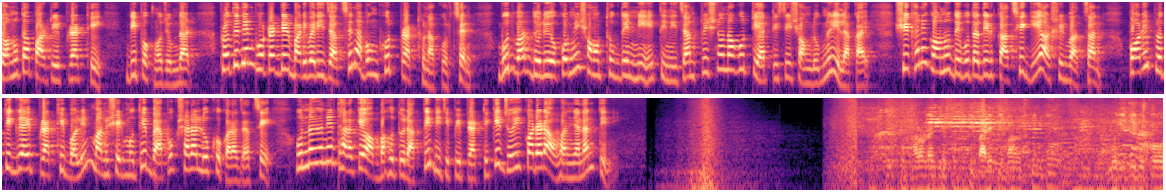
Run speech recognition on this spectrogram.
জনতা পার্টির প্রার্থী দীপক মজুমদার। প্রতিদিন ভোটারদের বাড়ি বাড়ি যাচ্ছেন এবং ভোট প্রার্থনা করছেন। বুধবার দলীয় কর্মী সমর্থকদের নিয়ে তিনি যান কৃষ্ণনগর টিআরটিসি সংলগ্ন এলাকায়। সেখানে গণদেবতাদের কাছে গিয়ে আশীর্বাদ চান। পরে প্রতিক্রিয়ায় প্রার্থী বলেন, মানুষের মধ্যে ব্যাপক সাড়া লক্ষ্য করা যাচ্ছে। উন্নয়নের ধারাকে অব্যাহত রাখতে বিজেপি প্রার্থীকে জয়ী করার আহ্বান জানান তিনি। ভালো লাগছে প্রতিটি বাড়িতে মানুষ কিন্তু মোদিজির উপর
